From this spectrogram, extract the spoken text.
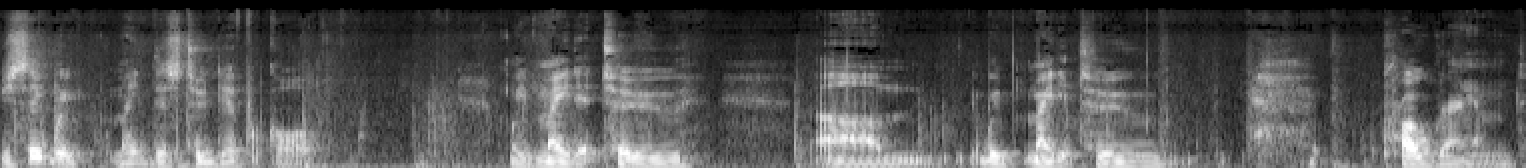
You see, we've made this too difficult. We've made it too. Um, we've made it too programmed.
